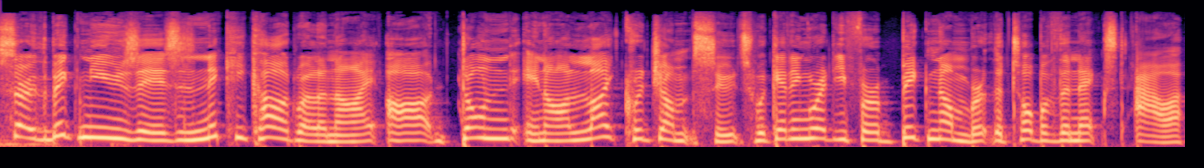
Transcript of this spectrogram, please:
So the big news is, is Nikki Cardwell and I are donned in our lycra jumpsuits. We're getting ready for a big number at the top of the next hour.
